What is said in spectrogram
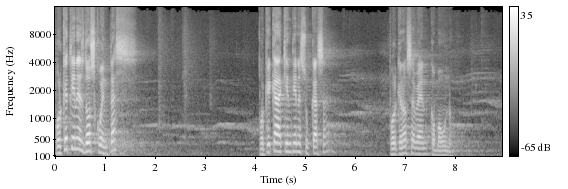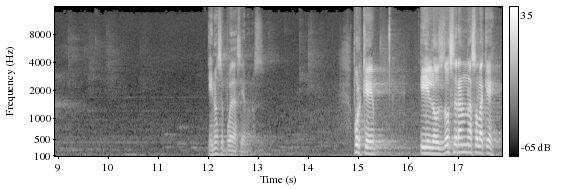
¿Por qué tienes dos cuentas? ¿Por qué cada quien tiene su casa? Porque no se ven como uno. Y no se puede así, hermanos. Porque, y los dos serán una sola qué.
